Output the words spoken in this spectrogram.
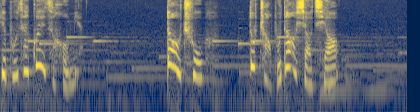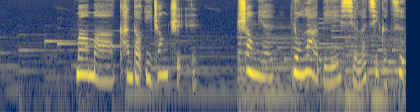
也不在柜子后面，到处都找不到小乔。妈妈看到一张纸，上面用蜡笔写了几个字：“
